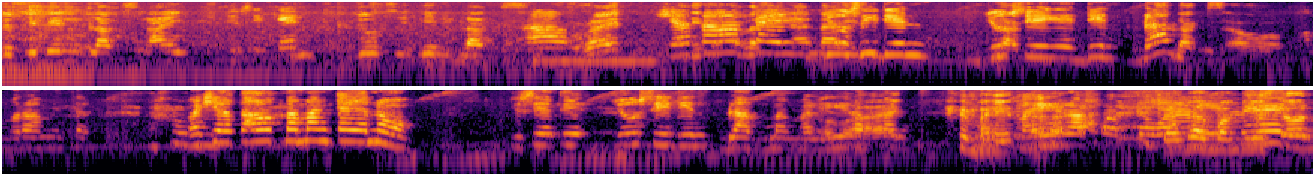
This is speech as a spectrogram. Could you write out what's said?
Jocelyn Vlogs Night. Jusiken. Jocelyn Vlogs. Ah, Right? shout Dito out kay Juicy din. Juicy din vlog. Vlogs. Oo. Oh, maraming sa. Mag shout out naman kay ano. Juicy Juicy din vlog. Ma- Mahirap pa. Alright. Mahirap. Mahirap pag gawa Sagang ng maglisod.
